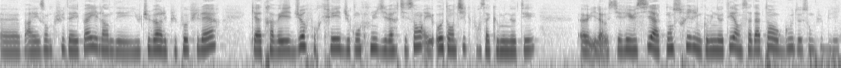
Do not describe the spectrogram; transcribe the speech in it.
Euh, par exemple, PewDiePie est l'un des youtubeurs les plus populaires qui a travaillé dur pour créer du contenu divertissant et authentique pour sa communauté. Euh, il a aussi réussi à construire une communauté en s'adaptant au goût de son public.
